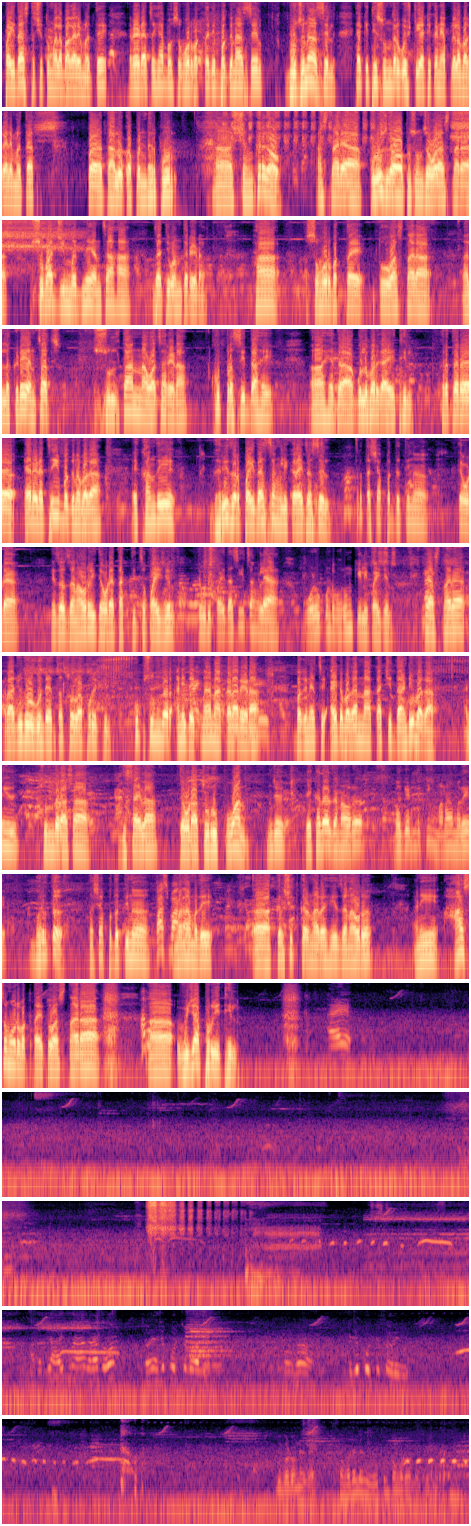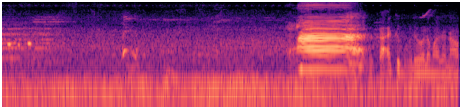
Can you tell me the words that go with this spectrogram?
पैदास तशी तुम्हाला बघायला मिळते. रेड्याचं ह्या समोर बघता ते बघणं असेल बुजणं असेल ह्या किती सुंदर गोष्टी या ठिकाणी आपल्याला बघायला मिळतात. प तालुका पंढरपूर शंकरगाव असणाऱ्या पुरुष गावापासून जवळ असणारा सुभाषजी मदने यांचा हा जातिवंत रेडा. हा समोर बघताय तो असणारा लकडे यांचाच सुलतान नावाचा रेडा. खूप प्रसिद्ध आहे हैदरा गुलबर्गा येथील. खरं तर या रेड्याचंही बघणं बघा एखादी घरी जर पैदास चांगली करायचं असेल तर तशा पद्धतीनं तेवढ्या हे जर जनावरही तेवढ्या ताकदीचं पाहिजे तेवढी पैदासही चांगल्या ओळूकुंड भरून केली पाहिजे. हे असणाऱ्या राजू देवगुंड यांचा सोलापूर येथील खूप सुंदर आणि देखणा नाकाडा रेडा बघण्याची ऐट बघा नाकाची दांडी बघा आणि सुंदर असा दिसायला तेवढा रूपवान म्हणजे एखादा जनावर बघितलं की मनामध्ये भरतं तशा पद्धतीनं मनामध्ये आकर्षित करणारं हे जनावर. आणि हा समोर बघताय तो असणारा विजापूर येथील आता जे आहेत ना घरात हो सगळे ह्याचे पोटचे. हो, हा. ह्याचे पोटचे सगळे. काय ते घोडेवाला माझं नाव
